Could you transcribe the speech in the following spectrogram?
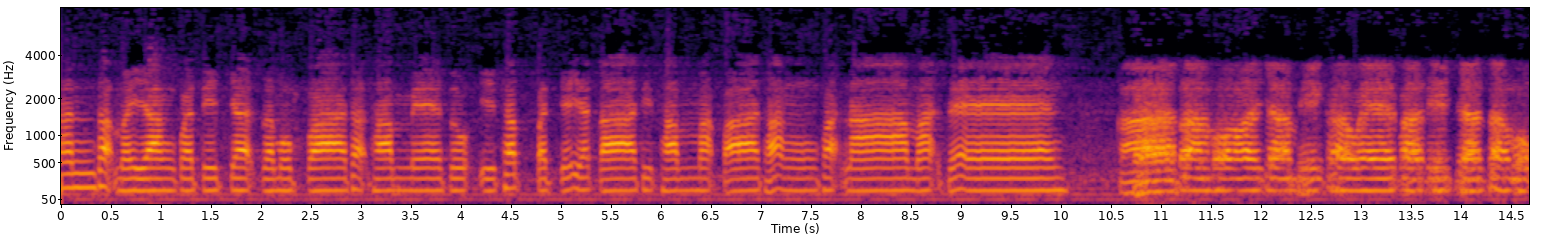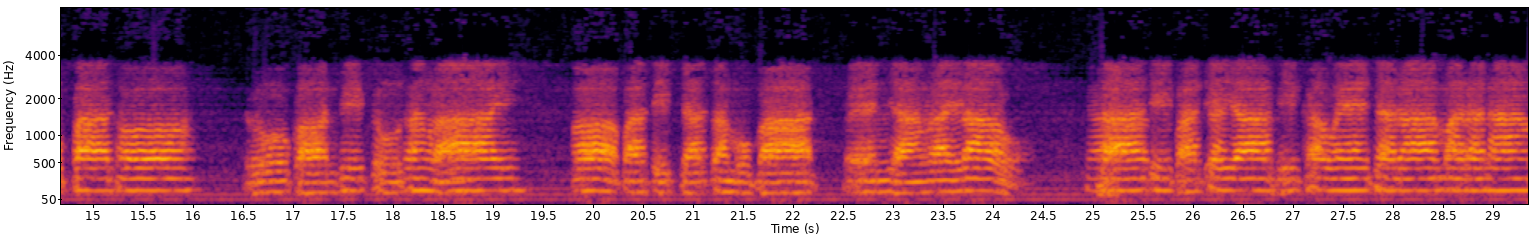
หันทะมยังปฏิจจสมุปปาทธรรมเมสุอิทัปปัจจยตาทิธรรมปาทังพระนามเสนกาตโมจะภิกเวปฏิจจสมุปบาโทดูก่อนภิกษุทั้งหลายก็ปฏิจจสมุปบาทเป็นอย่างไรเล่าชาติปัจจยาภิกขเวชรามรณัง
